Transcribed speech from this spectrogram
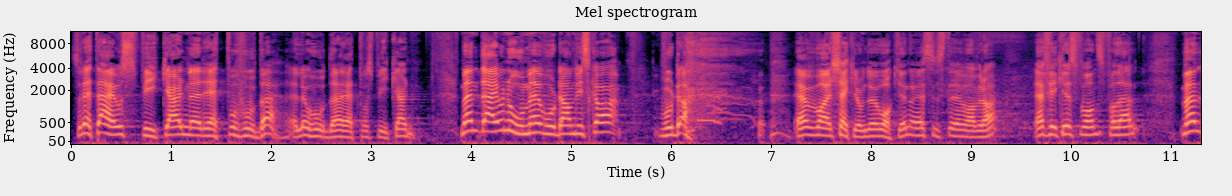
Så dette er jo spikeren rett på hodet. Eller hodet rett på spikeren. Men det er jo noe med hvordan vi skal hvordan Jeg bare sjekker om du er våken, og jeg syns det var bra. Jeg fikk respons på den. Men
